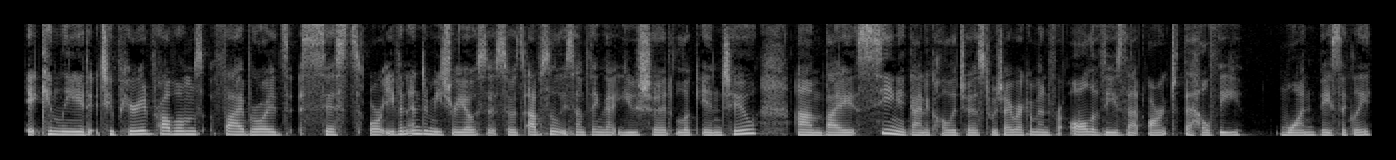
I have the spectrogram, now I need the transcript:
it can lead to period problems, fibroids, cysts, or even endometriosis. So it's absolutely something that you should look into um, by seeing a gynecologist, which I recommend for all of these that aren't the healthy one, basically,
